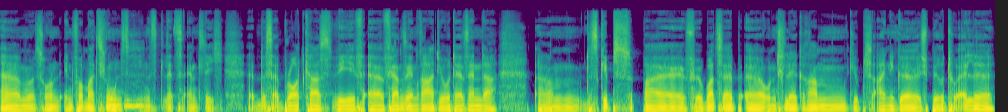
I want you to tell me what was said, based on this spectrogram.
Ähm, so ein Informationsdienst mhm. letztendlich. Äh, das Broadcast wie äh, Fernsehen, Radio, der Sender. Ähm, das gibt's bei für WhatsApp äh, und Telegram gibt's einige spirituelle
